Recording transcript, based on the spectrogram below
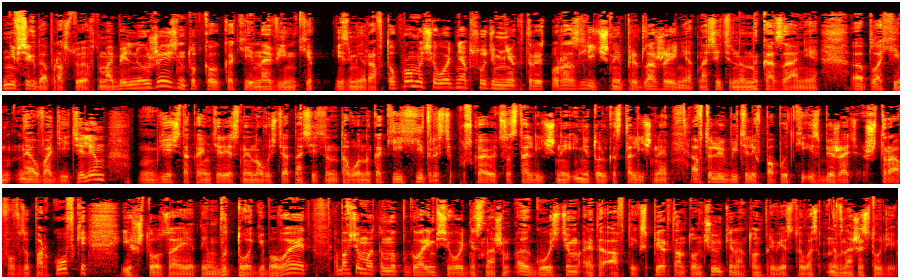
не всегда простую автомобильную жизнь. Тут какие новинки из мира автопрома. Сегодня обсудим некоторые различные предложения относительно наказания э, плохим э, водителям. Есть такая интересная новость относительно того, на какие хитрости пускаются столичные и не только столичные автолюбители в попытке избежать штрафов за парковки ошибки и что за это им в итоге бывает. Обо всем этом мы поговорим сегодня с нашим э, гостем. Это автоэксперт Антон Чуйкин. Антон, приветствую вас в нашей студии.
